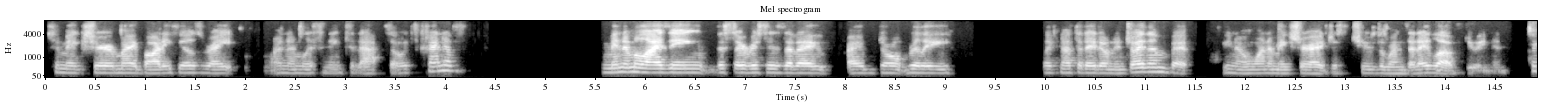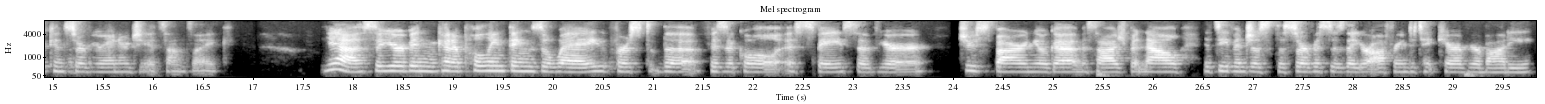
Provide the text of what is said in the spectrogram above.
to make sure my body feels right when i'm listening to that so it's kind of minimalizing the services that i i don't really like not that i don't enjoy them but you know want to make sure i just choose the ones that i love doing and to conserve your energy it sounds like. Yeah so you've been kind of pulling things away first the physical uh, space of your juice bar and yoga massage but now it's even just the services that you're offering to take care of your body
